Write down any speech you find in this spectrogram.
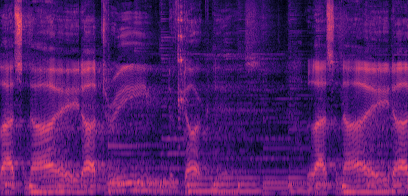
Last night I dreamed of darkness. Last night I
